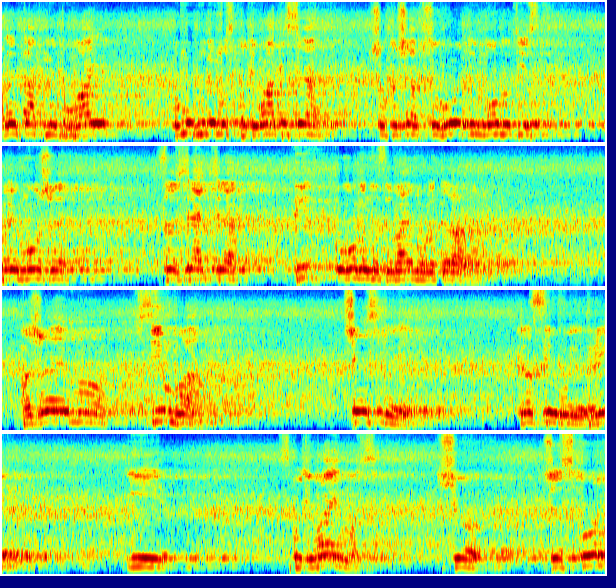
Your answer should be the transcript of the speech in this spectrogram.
Але так не буває. Тому будемо сподіватися, що хоча б сьогодні молодість переможе завзяття тих, кого ми називаємо ветеранами. Бажаємо всім вам чесної, красивої гри і сподіваємось, що вже скоро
